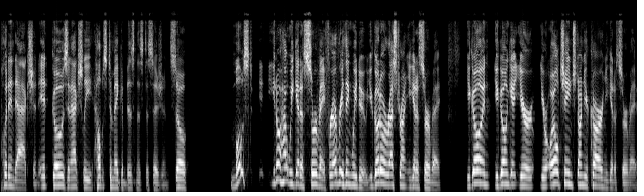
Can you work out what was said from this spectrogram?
put into action. It goes and actually helps to make a business decision. So most you know how we get a survey for everything we do. You go to a restaurant, you get a survey. You go and you go and get your your oil changed on your car and you get a survey.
